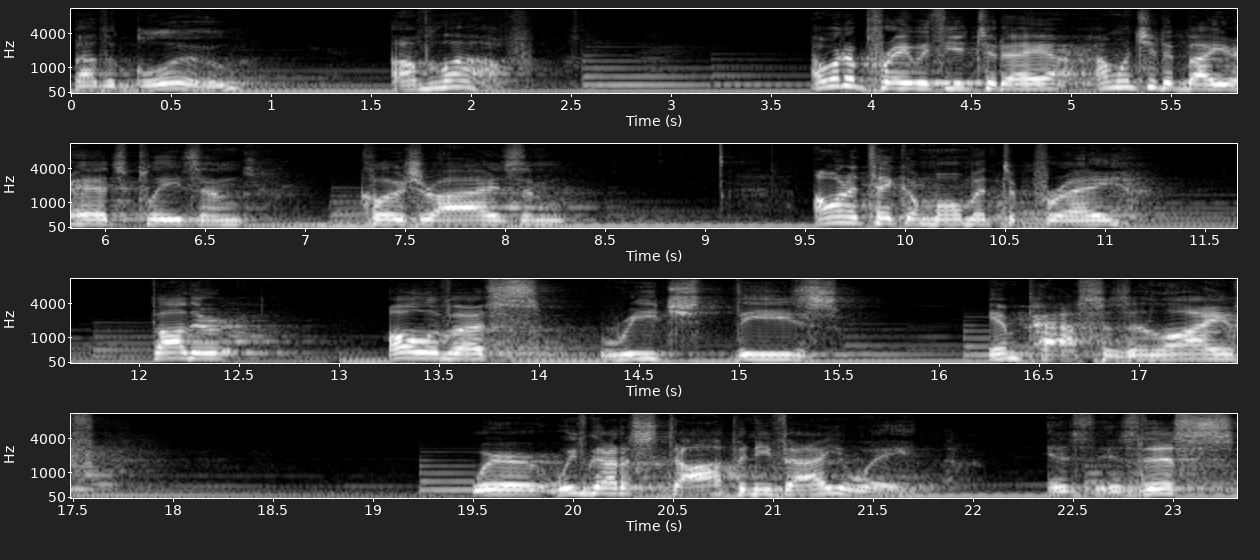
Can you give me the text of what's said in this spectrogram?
by the glue of love. I want to pray with you today. I want you to bow your heads, please, and close your eyes. And I want to take a moment to pray. Father, all of us reach these impasses in life where we've got to stop and evaluate is, is this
